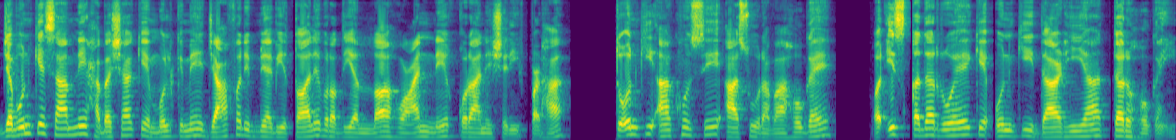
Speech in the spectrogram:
جب ان کے سامنے حبشہ کے ملک میں جعفر ابن ابی طالب رضی اللہ عنہ نے قرآن شریف پڑھا، تو ان کی آنکھوں سے آنسو روا ہو گئے اور اس قدر روئے کہ ان کی داڑھیاں تر ہو گئیں۔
